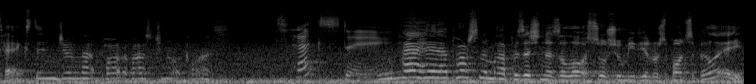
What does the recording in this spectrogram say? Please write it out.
texting during that part of astronaut class. Texting? Hey, hey, a person in my position has a lot of social media responsibility.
